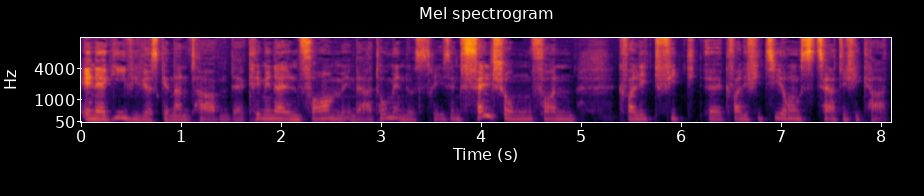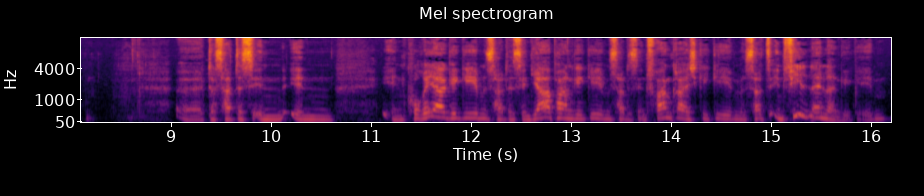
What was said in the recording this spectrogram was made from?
Energie, wie wir es genannt haben, der kriminellen Formen in der Atomindustrie, sind Fälschungen von Qualifiz äh, Qualifizierungszertifikaten. Äh, das hat es in, in, in Korea gegeben, es hat es in Japan gegeben, es hat es in Frankreich gegeben, es hat es in vielen Ländern gegeben.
